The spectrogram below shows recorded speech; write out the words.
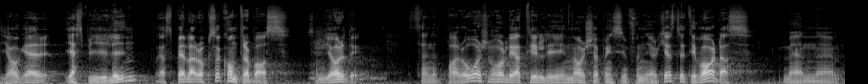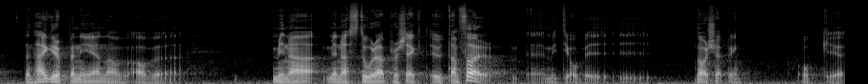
Jag är Jesper Julin och jag spelar också kontrabas som Jordi. Sedan ett par år så håller jag till i Norrköpings symfoniorkester till vardags. Men eh, den här gruppen är en av, av mina, mina stora projekt utanför eh, mitt jobb i, i Norrköping. Och eh,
